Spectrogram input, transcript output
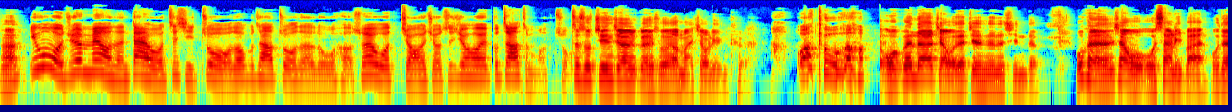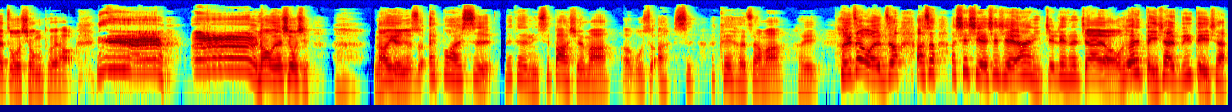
啊，因为我觉得没有人带我自己做，我都不知道做的如何，所以我久而久之就会不知道怎么做。这时候健身教练就跟你说要买教练课，我要吐了。我跟大家讲我在健身的心得，我可能像我，我上礼拜我在做胸推好，呃呃，然后我在休息。然后有人就说：“哎，不好意思，那个你是霸轩吗？”呃，我说：“啊，是，可以合照吗？可以。”合照完之后，啊说：“啊，谢谢谢谢，啊你练成加油。”我说：“哎，等一下，你等一下，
